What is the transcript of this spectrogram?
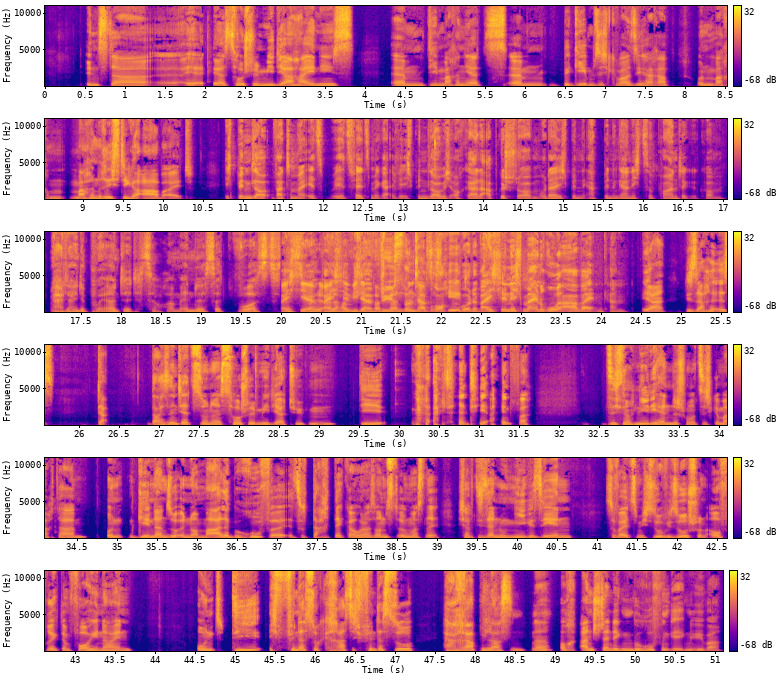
Insta, äh, eher Social Media Heinis, ähm, die machen jetzt, ähm, begeben sich quasi herab und machen, machen richtige Arbeit. Ich bin glaub, warte mal, jetzt, jetzt fällt's mir gar, ich bin glaube ich auch gerade abgestorben, oder? Ich bin, bin gar nicht zur Pointe gekommen. Ja, deine Pointe, das ist auch am Ende, ist das Wurst. Weil das, ich hier, weil, alle ich hier wieder wüst es unterbrochen wurde, weil ich hier nicht mal in Ruhe arbeiten kann. Ja, die Sache ist, da, da sind jetzt so eine Social Media Typen, die, die einfach sich noch nie die Hände schmutzig gemacht haben und gehen dann so in normale Berufe, so Dachdecker oder sonst irgendwas. Ne? Ich habe die Sendung nie gesehen, so weil es mich sowieso schon aufregt im Vorhinein. Und die, ich finde das so krass, ich finde das so herablassend, ne? Auch anständigen Berufen gegenüber.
